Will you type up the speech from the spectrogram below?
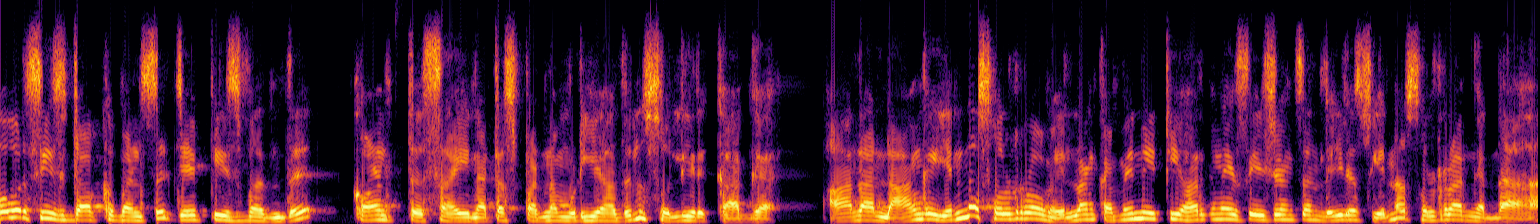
ஓவர்சீஸ் டாக்குமெண்ட்ஸ் ஜேபிஸ் வந்து கான்ட் சைன் அட்டஸ்ட் பண்ண முடியாதுன்னு சொல்லியிருக்காங்க. ஆனா நாங்க என்ன சொல்றோம்? எல்லாம் கம்யூனிட்டி ஆர்கனைசேஷன்ஸ் அண்ட் லீடர்ஸ் என்ன சொல்றாங்கன்னா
